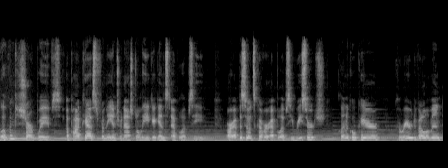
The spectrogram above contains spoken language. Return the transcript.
Welcome to Sharp Waves, a podcast from the International League Against Epilepsy. Our episodes cover epilepsy research, clinical care, career development,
